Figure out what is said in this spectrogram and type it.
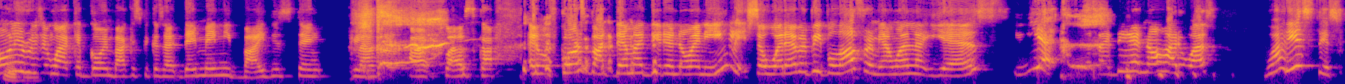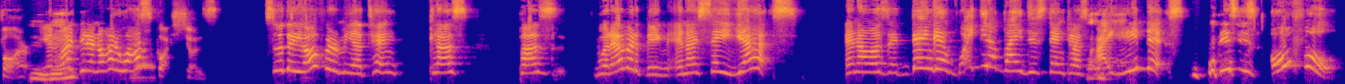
Only Mhm. reason why I kept going back is because I, they made me buy this thing class uh, class car. And of course, back then I didn't know any English. So whatever people offer me, I went like, yes, yes. I didn't know how to ask, what is this for? You know, I Mhm. didn't know how to ask questions. So they offered me a 10 class pass whatever thing, and I say yes. And I was like, dang it, why did I buy this 10 class? I hate this. This is awful.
